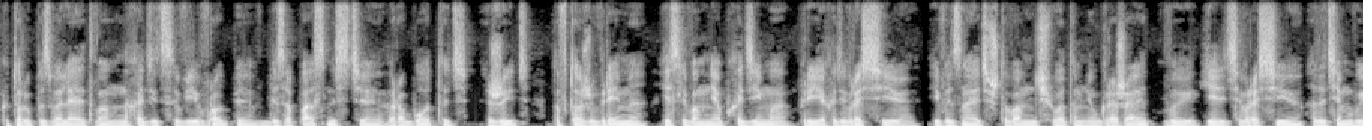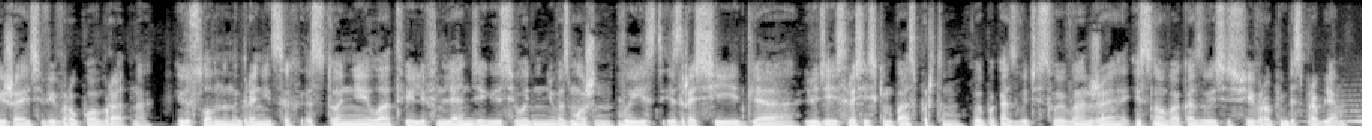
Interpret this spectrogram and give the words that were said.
который позволяет вам находиться в Европе в безопасности, работать, жить, но в то же время, если вам необходимо приехать в Россию, и вы знаете, что вам ничего там не угрожает, вы едете в Россию, а затем выезжаете в Европу обратно. И условно на границах Эстонии, Латвии или Финляндии, где сегодня невозможен выезд из России для людей с российским паспортом, вы показываете свой ВНЖ и снова оказываетесь в Европе без проблем.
